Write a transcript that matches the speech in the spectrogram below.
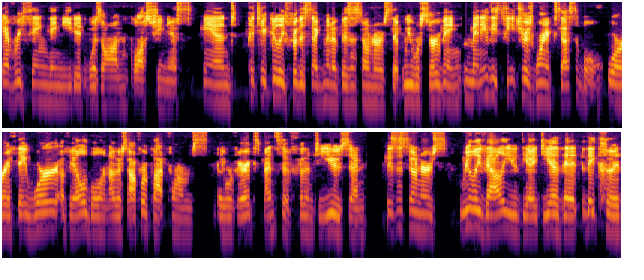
everything they needed was on Gloss Genius. And particularly for the segment of business owners that we were serving, many of these features weren't accessible, or if they were available in other software platforms, they were very expensive for them to use. And business owners really valued the idea that they could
